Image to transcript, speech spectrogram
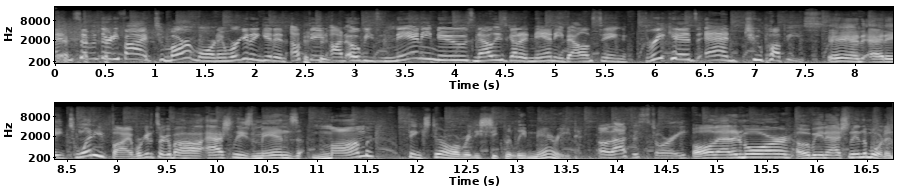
And 7:35 tomorrow morning, we're gonna get an update on Obi's nanny news. Now he's got a nanny balancing three kids and two puppies. And at 825, we're going to talk about how Ashley's man's mom thinks they're already secretly married. Oh, that's a story. All that and more. Obie and Ashley in the morning.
